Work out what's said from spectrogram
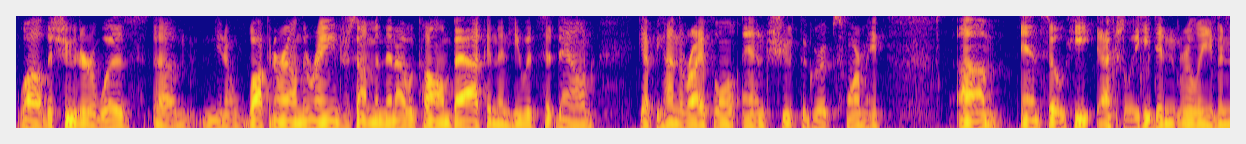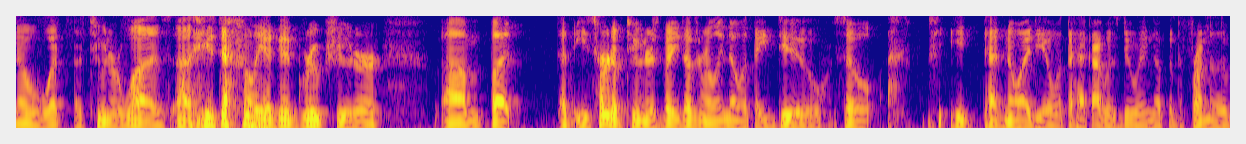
while the shooter was, um, you know, walking around the range or something, and then I would call him back, and then he would sit down get behind the rifle and shoot the groups for me. Um, and so he actually he didn't really even know what a tuner was. Uh, he's definitely a good group shooter, um, but he's heard of tuners, but he doesn't really know what they do. So he had no idea what the heck I was doing up at the front of the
